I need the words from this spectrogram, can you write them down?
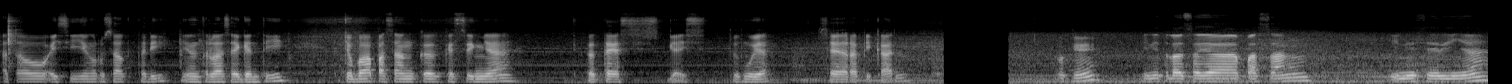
atau IC yang rusak tadi yang telah saya ganti. Coba pasang ke casingnya, kita tes guys. Tunggu ya, saya rapikan. Oke, ini telah saya pasang. Ini serinya.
